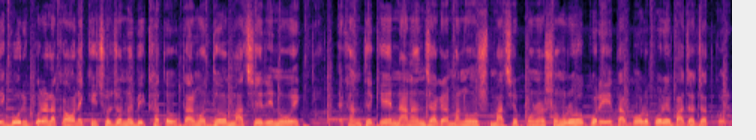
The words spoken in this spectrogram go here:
এই গৌরীপুর এলাকা অনেক কিছুর জন্য বিখ্যাত, তার মধ্যে মাছের রেণু একটি। এখান থেকে নানান জায়গার মানুষ মাছের পোনা সংগ্রহ করে তা বড় করে বাজারজাত করেন।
